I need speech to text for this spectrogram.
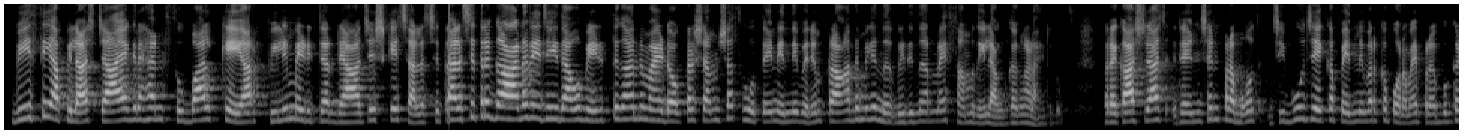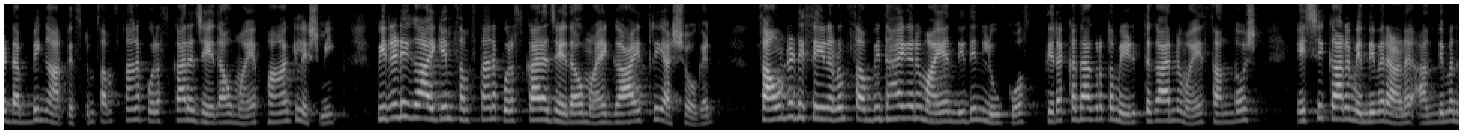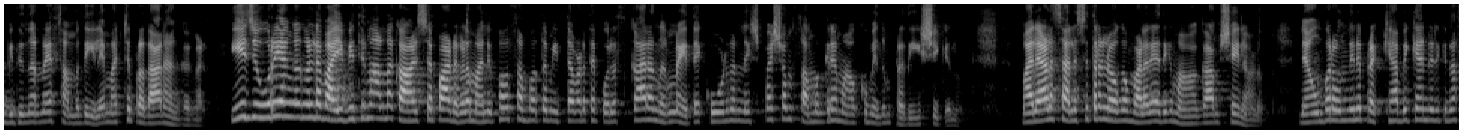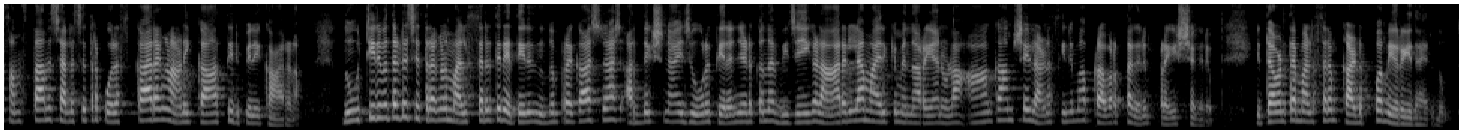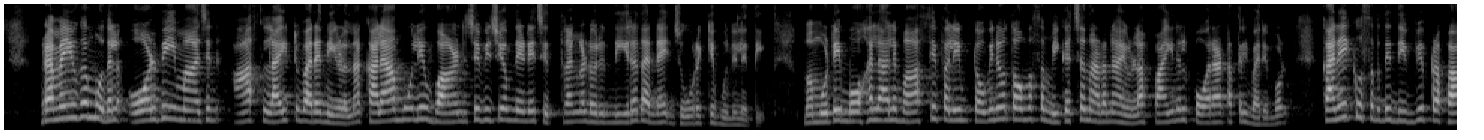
V C Abhilash ഛായാഗ്രഹൻ Subal K R film editor Rajesh K ചലച്ചിത്ര ചലച്ചിത്ര ഗാനരചയിതാവും എഴുത്തുകാരനുമായ ഡോക്ടർ ഷംഷസ് ഹുസൈൻ എന്നിവരും പ്രാഥമിക വിധിനിർണയ സമിതിയിൽ അംഗങ്ങളായിരുന്നു. പ്രകാശ് രാജ് രഞ്ജൻ പ്രമോദ് ജിബു ജേക്കബ് എന്നിവർക്ക് പുറമെ പ്രമുഖ ഡബ്ബിംഗ് ആർട്ടിസ്റ്റും സംസ്ഥാന പുരസ്കാര ജേതാവുമായ ഭാഗ്യലക്ഷ്മി പിന്നണി ഗായികയും സംസ്ഥാന പുരസ്കാര ജേതാവുമായ ഗായത്രി അശോകൻ സൗണ്ട് ഡിസൈനറും സംവിധായകനുമായ നിതിൻ ലൂക്കോസ് തിരക്കഥാകൃത്തും എഴുത്തുകാരനുമായ സന്തോഷ് യശിക്കാനം എന്നിവരാണ് അന്തിമ വിധിനിർണയ സമിതിയിലെ മറ്റ് പ്രധാന അംഗങ്ങൾ. ഈ ജൂറി അംഗങ്ങളുടെ വൈവിധ്യമാർന്ന കാഴ്ചപ്പാടുകളും അനുഭവ സമ്പത്തും ഇത്തവണത്തെ പുരസ്കാര നിർണയത്തെ കൂടുതൽ നിഷ്പക്ഷം സമഗ്രമാക്കുമെന്നും പ്രതീക്ഷിക്കുന്നു. മലയാള ചലച്ചിത്ര ലോകം വളരെയധികം ആകാംക്ഷയിലാണ്. നവംബർ ഒന്നിന് പ്രഖ്യാപിക്കാനിരിക്കുന്ന സംസ്ഥാന ചലച്ചിത്ര പുരസ്കാരങ്ങളാണ് ഈ കാത്തിരിപ്പിന് കാരണം. നൂറ്റി ഇരുപത്തെട്ട് ചിത്രങ്ങൾ മത്സരത്തിനെത്തിയതിൽ നിന്നും പ്രകാശ് രാജ് അധ്യക്ഷനായ ജൂറി തിരഞ്ഞെടുക്കുന്ന വിജയികൾ ആരെല്ലാമായിരിക്കും എന്നറിയാനുള്ള ആകാംക്ഷയിലാണ് സിനിമാ പ്രവർത്തകരും പ്രേക്ഷകരും. ഇത്തവണത്തെ മത്സരം കടുപ്പമേറിയതായിരുന്നു. ഭ്രമയുഗം മുതൽ all we imagine as light വരെ നീളുന്ന കലാമൂല്യം വാണിജ്യ വിജയം നേടിയ ചിത്രങ്ങളുടെ ഒരു നിര തന്നെ ജൂറിക്ക് മുന്നിലെത്തി. മമ്മൂട്ടി മോഹൻലാലും ആസിഫ് അലിയും ടൊവിനോ തോമസും മികച്ച നടനായുള്ള ഫൈനൽ പോരാട്ടത്തിൽ വരുമ്പോൾ കനൈ കുസൃതി ദിവ്യപ്രഭ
